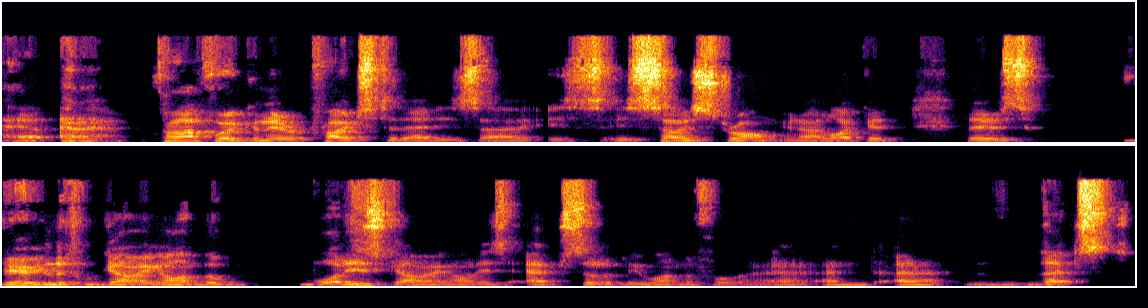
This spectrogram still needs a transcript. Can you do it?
Kraftwerk and their approach to that is uh, is is so strong. You know, like it, there's very little going on, but what is going on is absolutely wonderful, uh, and uh, that's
